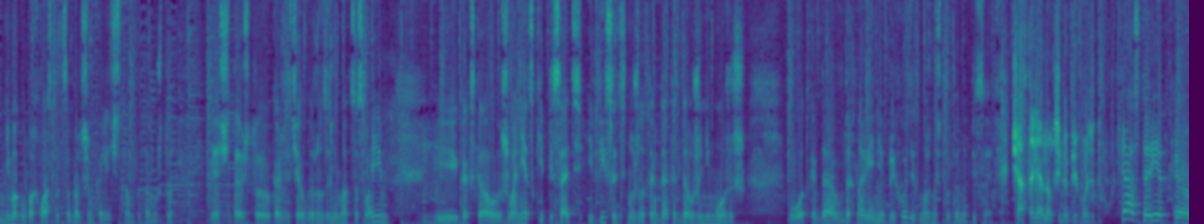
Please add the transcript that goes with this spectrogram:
не могу похвастаться большим количеством, потому что я считаю, что каждый человек должен заниматься своим. Угу. И, как сказал Жванецкий, писать и писать нужно тогда, когда уже не можешь. Вот, когда вдохновение приходит, можно что-то написать. Часто ли оно к тебе приходит? Часто, редко.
